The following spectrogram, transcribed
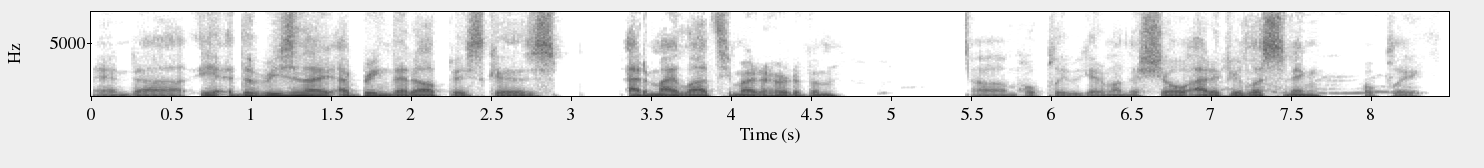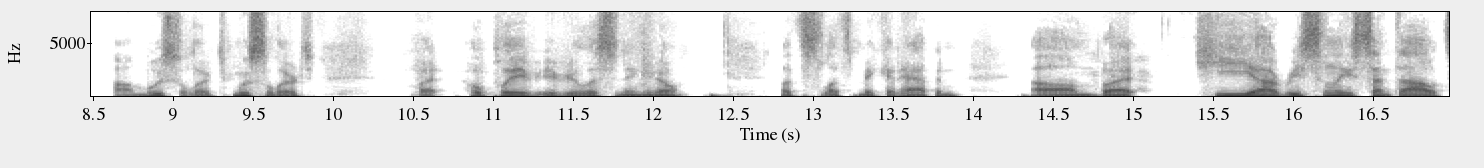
and uh, yeah, the reason I, I bring that up is because Adam Mylett, you might have heard of him. Um, hopefully, we get him on the show. Out of you're listening, hopefully, uh, Moose alert, Moose alert. But hopefully, if, if you're listening, you know, let's let's make it happen. Um, but he uh, recently sent out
